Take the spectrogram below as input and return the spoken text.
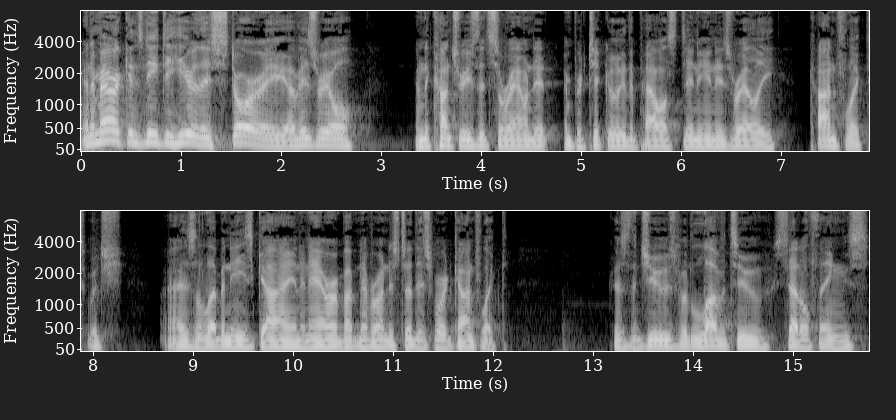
And Americans need to hear this story of Israel and the countries that surround it, and particularly the Palestinian Israeli conflict, which, as a Lebanese guy and an Arab, I've never understood this word conflict because the Jews would love to settle things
